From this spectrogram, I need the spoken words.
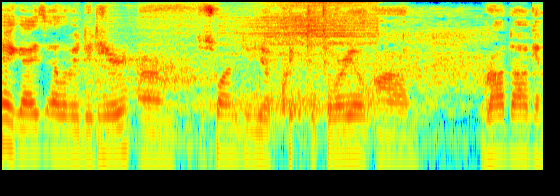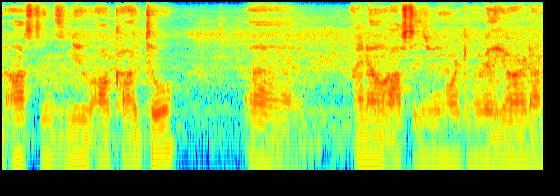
Hey guys, Elevated here. Um, just wanted to give you a quick tutorial on RawDog and Austin's new All COD tool. Uh, I know Austin's been working really hard on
